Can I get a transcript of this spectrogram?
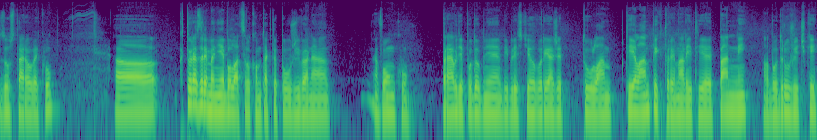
zo staroveku, ktorá zrejme nebola celkom takto používaná vonku. Pravdepodobne biblisti hovoria, že tú lamp, tie lampy, ktoré mali tie panny alebo družičky,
